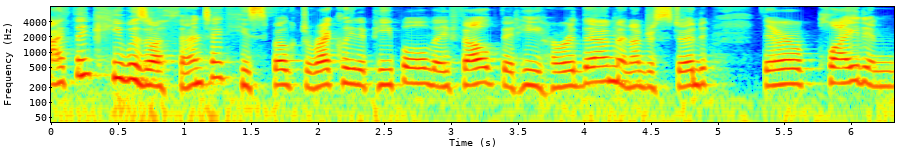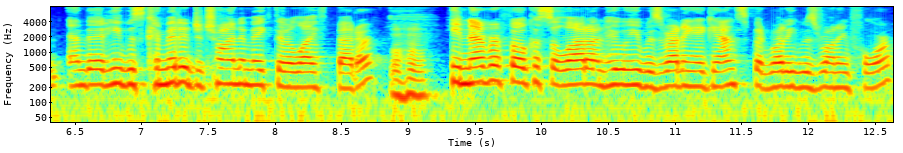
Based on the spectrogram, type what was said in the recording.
I think he was authentic. He spoke directly to people. They felt that he heard them and understood their plight and, and that he was committed to trying to make their life better. He never focused a lot on who he was running against, but what he was running for.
